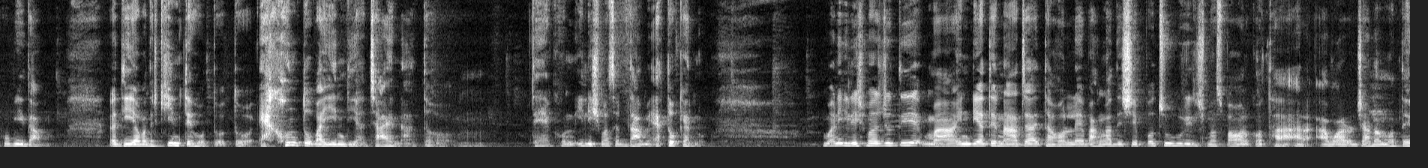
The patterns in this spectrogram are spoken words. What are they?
খুবই দাম দিয়ে আমাদের কিনতে হতো। তো এখন তো ভাই ইন্ডিয়া যায় না। তো এখন ইলিশ মাছের দাম এত কেন? মানে ইলিশ মাছ যদি ইন্ডিয়াতে না যায় তাহলে বাংলাদেশে প্রচুর ইলিশ মাছ পাওয়ার কথা। আর আমার জানা মতে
